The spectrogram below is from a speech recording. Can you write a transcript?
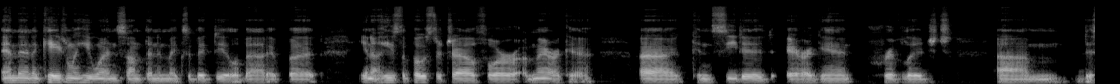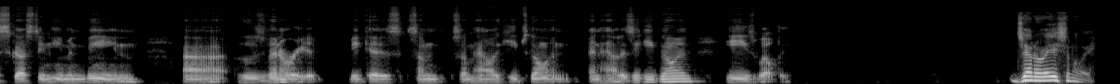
And then occasionally he wins something and makes a big deal about it. But, you know, he's the poster child for America. Uh, conceited, arrogant, privileged, um, disgusting human being uh, who's venerated because some somehow he keeps going. And how does he keep going? He's wealthy. Generationally.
